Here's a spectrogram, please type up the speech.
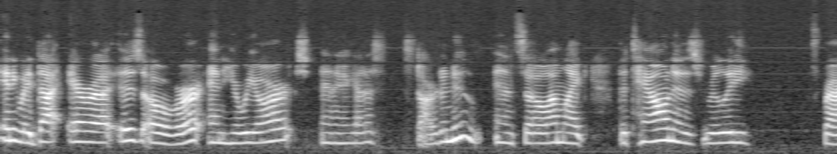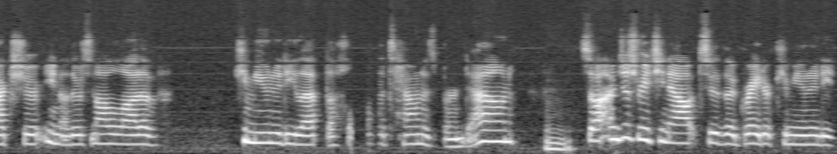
anyway, that era is over, and here we are, and I got to start anew. And so I'm like, the town is really fractured. You know, there's not a lot of community left. The whole the town is burned down. Mm. So I'm just reaching out to the greater community,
